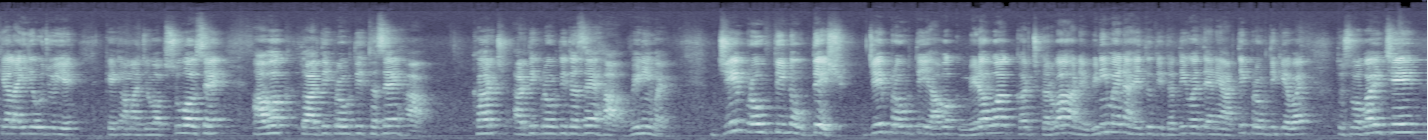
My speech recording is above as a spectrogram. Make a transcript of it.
ખ્યાલ આવી જવો જોઈએ કે આમાં જવાબ શું આવશે? આવક તો આર્થિક પ્રવૃત્તિ થશે? હા. ખર્ચ, આર્થિક પ્રવૃત્તિ થશે, હા, વિનિમય. જે પ્રવૃત્તિનો ઉદ્દેશ, જે પ્રવૃત્તિ આવક મેળવવા, ખર્ચ કરવા અને વિનિમયના હેતુથી થતી હોય તેને આર્થિક પ્રવૃત્તિ કહેવાય. તો સ્વાભાવિક છે,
